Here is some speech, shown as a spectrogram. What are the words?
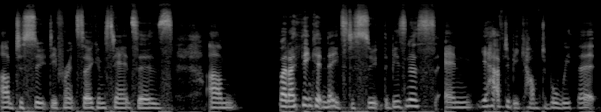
um, to suit different circumstances. Um, but I think it needs to suit the business and you have to be comfortable with it.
